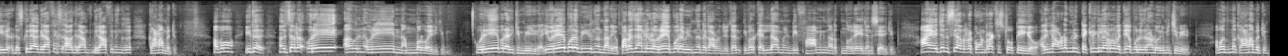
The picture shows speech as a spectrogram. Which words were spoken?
ടി വി ഡെസ്കിലെ ആ ഗ്രാഫിക്സ് ആ ഗ്രാഫ് ഗ്രാഫിക് നിങ്ങൾക്ക് കാണാൻ പറ്റും. അപ്പോൾ ഇത് എന്ന് വെച്ചാൽ ഒരേ ഒരു- നമ്പറും ആയിരിക്കും. ഒരേപോലെ ആയിരിക്കും വീഴുക. ഈ ഒരേപോലെ വീഴുന്നത് എന്താ അറിയോ? പല ചാനലുകൾ ഒരേപോലെ വീഴുന്നതിന്റെ കാരണം ചോദിച്ചാൽ ഇവർക്കെല്ലാം വേണ്ടി ഫാമിംഗ് നടത്തുന്ന ഒരു ഏജൻസി ആയിരിക്കും. ആ ഏജൻസി അവരുടെ കോൺട്രാക്ട് സ്റ്റോപ്പ് ചെയ്യുകയോ അല്ലെങ്കിൽ അവിടെ എന്തെങ്കിലും ടെക്നിക്കൽ എറർ പറ്റിയാൽ പോലും ഇതിനോട് ഒരുമിച്ച് വീഴും. അപ്പോൾ ഇതൊന്ന് കാണാൻ പറ്റും.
